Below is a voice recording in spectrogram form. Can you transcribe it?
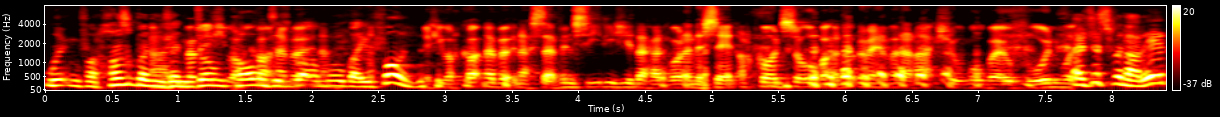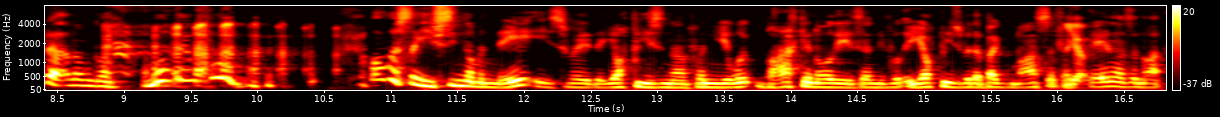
looking for husbands, Aye, and John Collins has got a a- mobile phone. If you were cutting about in a seven series, you'd have had one in the centre console, but I don't remember an actual mobile phone. It's just when I read it and I'm going, a mobile phone. Obviously, you've seen them in the 80s with the yuppies, and when you look back in all these, and you've got the yuppies with the big, massive Yep. antennas and that.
